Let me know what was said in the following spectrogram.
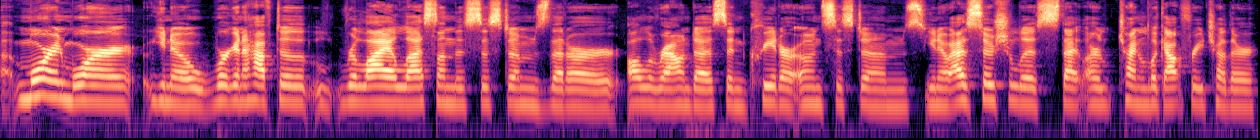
uh, more and more, you know, we're gonna have to rely less on the systems that are all around us and create our own systems. You know, as socialists that are trying to look out for each other,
